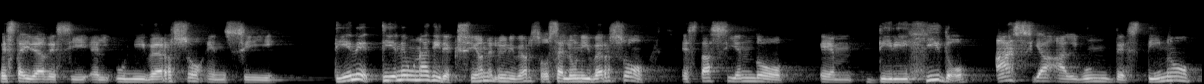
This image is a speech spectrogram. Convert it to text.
esta idea de si el universo en sí tiene, tiene una dirección, el universo, o sea, el universo está siendo em, dirigido hacia algún destino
